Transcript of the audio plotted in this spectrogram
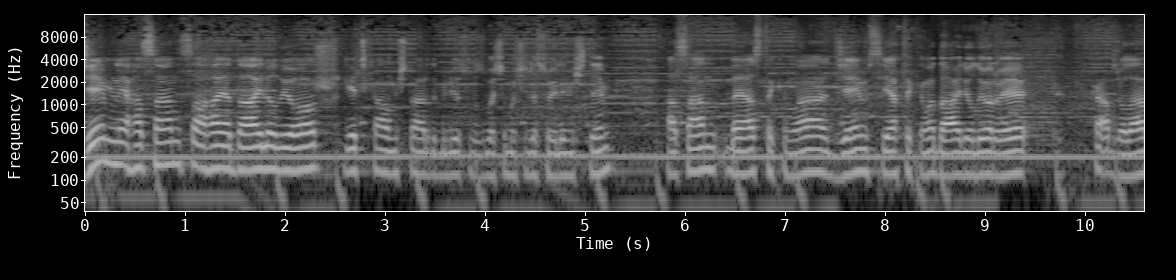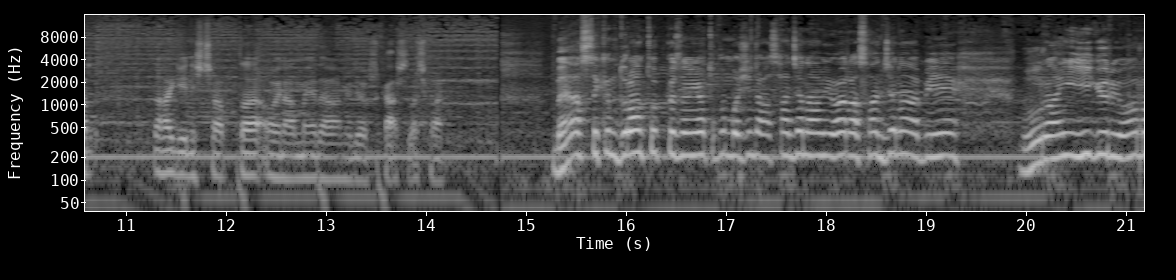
Cem'le Hasan sahaya dahil oluyor. Geç kalmışlardı biliyorsunuz başı maçıyla söylemiştim. Hasan beyaz takıma, Cem siyah takıma dahil oluyor ve kadrolar daha geniş çapta oynanmaya devam ediyor karşılaşma. Beyaz takım duran top kazanıyor. Topun başında Hasancan abi var. Hasancan abi Buğra'yı iyi görüyor.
